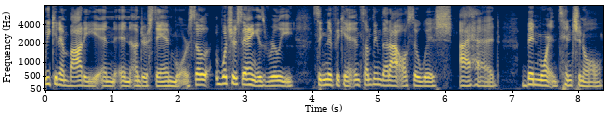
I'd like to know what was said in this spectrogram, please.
we can embody and, and understand more. So what you're saying is really significant and something that I also wish I had been more intentional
